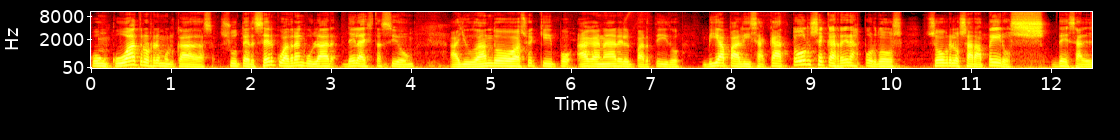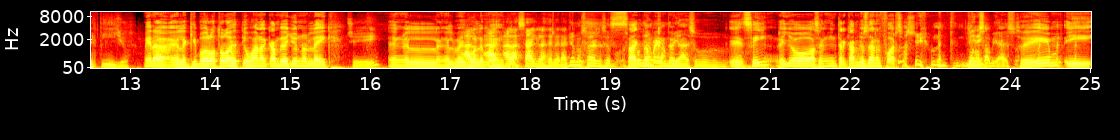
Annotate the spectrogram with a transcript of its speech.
con cuatro remolcadas, su tercer cuadrangular de la estación, ayudando a su equipo a ganar el partido vía paliza, 14 carreras por dos sobre los zaraperos de Saltillo. Mira, el equipo de los Toros de Tijuana cambió a Junior Lake. Sí. En el, en el béisbol de A- México. a las Águilas de Veracruz. Yo no sabía que se podían cambiar eso. Eh, sí, ellos hacen intercambios de refuerzos. yo no, no sabía eso. Sí, y,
